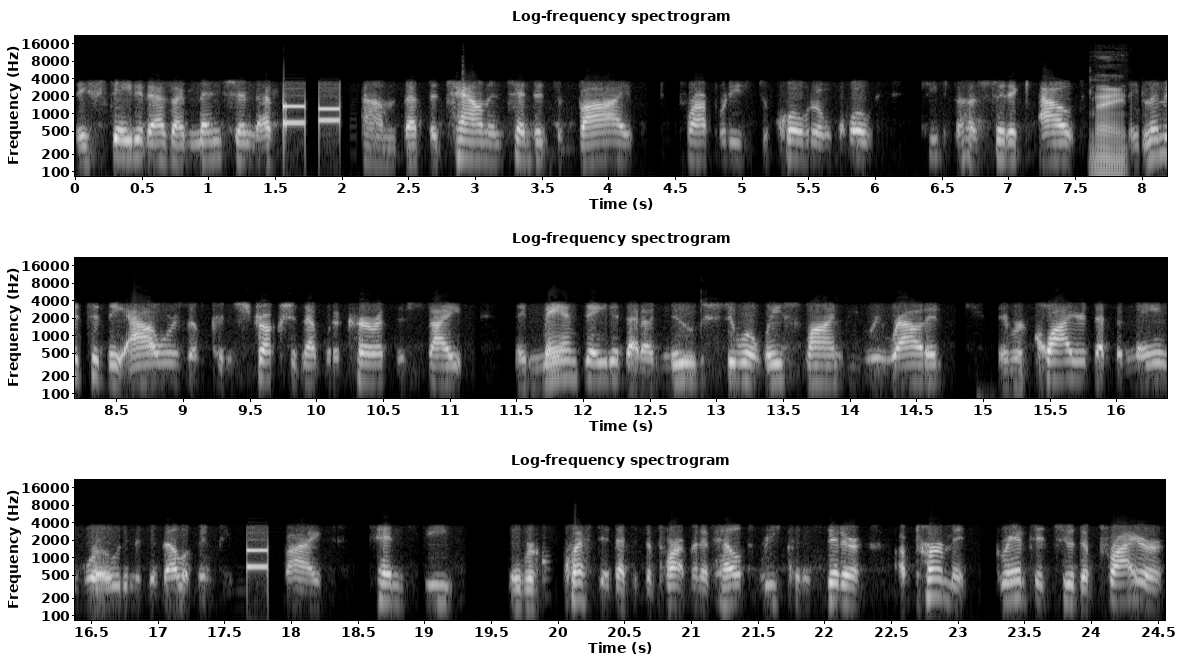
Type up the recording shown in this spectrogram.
They stated, as I mentioned, that um, that the town intended to buy properties to quote unquote keep the Hasidic out. Right. They limited the hours of construction that would occur at the site. They mandated that a new sewer waste line be rerouted. They required that the main road in the development be moved by 10 feet. They requested that the Department of Health reconsider a permit granted to the prior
